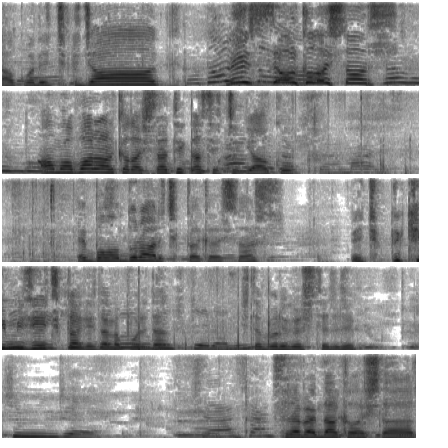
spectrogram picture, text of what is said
Aklıma ne çıkacak? Messi arkadaşlar. Ama var arkadaşlar tekrar seçecek Yakup. E Ballon d'Or hali çıktı arkadaşlar. Ve çıktı Kim Müziği çıktı arkadaşlar Napoli'den. İşte böyle gösterelim. Kimce? Sıra. Sıra bende arkadaşlar.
